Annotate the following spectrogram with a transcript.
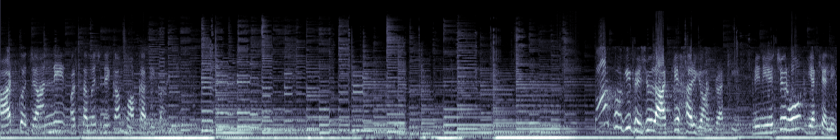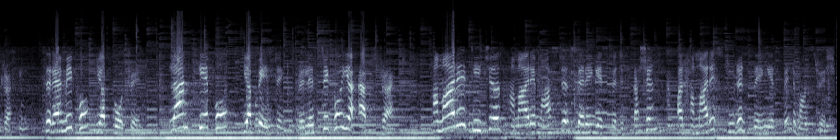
आर्ट को जानने और समझने का मौका भी पाएँगे। बात होगी विजुअल आर्ट के हर यॉन्ड्रा की मिनिएचर हो या कैलीग्राफी सिरेमिक हो या पोर्ट्रेट लैंडस्केप हो या पेंटिंग रियलिस्टिक हो या एब्स्ट्रैक्ट हमारे टीचर्स हमारे मास्टर्स करेंगे इस पे डिस्कशन और हमारे स्टूडेंट्स देंगे इस पे डेमोन्स्ट्रेशन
